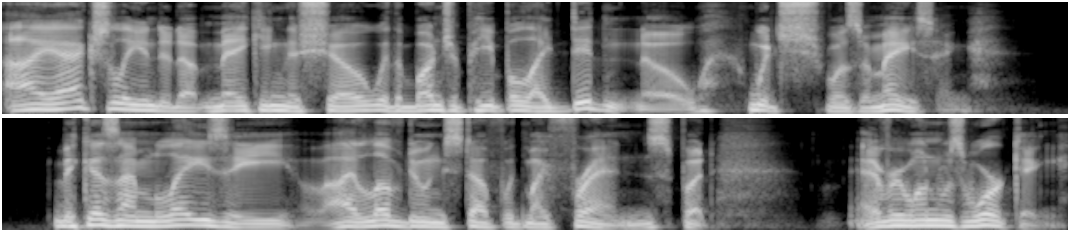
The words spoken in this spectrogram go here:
I actually ended up making the show with a bunch of people I didn't know, which was amazing. Because I'm lazy, I love doing stuff with my friends, but everyone was working.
